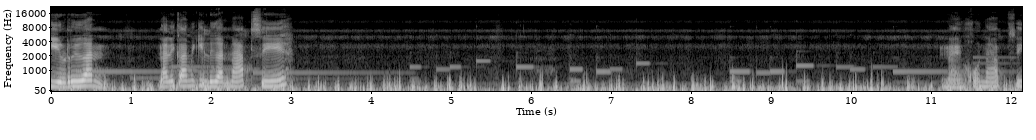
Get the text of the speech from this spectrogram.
กี่เรือน นาฬิกามีกี่เรือนนับสิไหนคุณนับสิ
